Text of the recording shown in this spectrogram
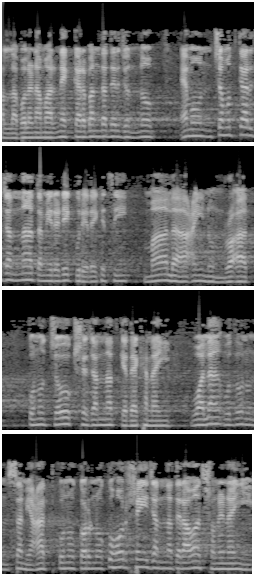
আল্লাহ বলেন, আমার নেককার বান্দাদের জন্য এমন চমৎকার জান্নাত আমি রেডি করে রেখেছি মালা আইনুন রাত কোন চোখ সে জান্নাতকে দেখে নাই, ওয়ালা উদুনুন সামিআত। কোন কর্ণকুহর সেই জান্নাতের আওয়াজ শোনে নাই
